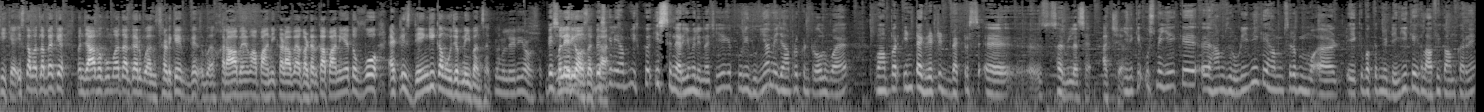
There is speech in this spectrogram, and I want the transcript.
ٹھیک ہے۔ اس کا مطلب ہے کہ پنجاب حکومت اگر سڑکیں خراب ہیں وہاں پانی کھڑا ہوا ہے گٹر کا پانی ہے تو وہ ایٹ لیسٹ ڈینگی کا موجب نہیں بن سکتا۔ ملیریا ہو سکتا ملیریا ہو سکتا بیسیکلی ہم اس کو اس سینیریو میں لینا چاہیے کہ پوری دنیا میں جہاں پر کنٹرول ہوا ہے وہاں پر انٹیگریٹڈ ویکٹر سرویلنس ہے۔ اچھا۔ یعنی کہ اس میں یہ کہ ہم ضروری نہیں کہ ہم صرف ایک وقت میں ڈینگی کے خلاف ہی کام کر رہے ہیں۔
